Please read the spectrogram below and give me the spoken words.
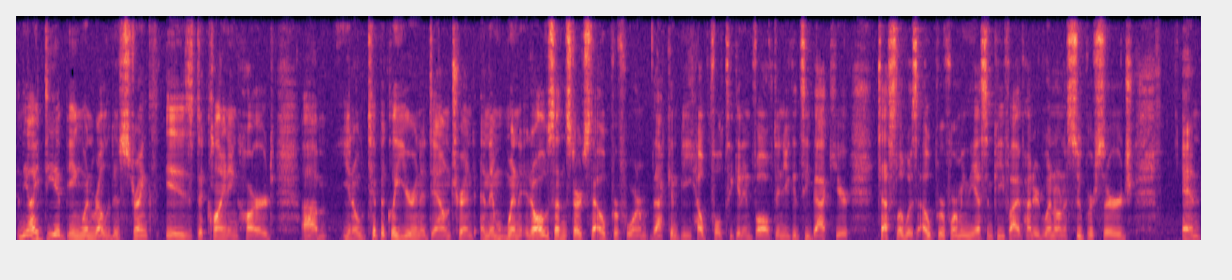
And the idea being when relative strength is declining hard, um, you know, typically you're in a downtrend, and then when it all of a sudden starts to outperform, that can be helpful to get involved. And you can see back here, Tesla was outperforming the S&P 500, went on a super surge, and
